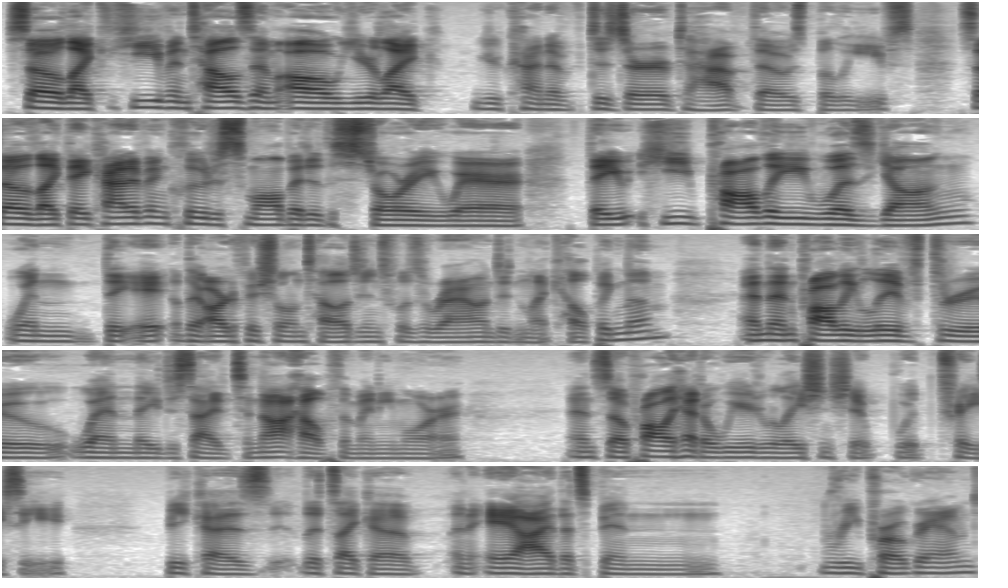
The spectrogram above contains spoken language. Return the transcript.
So, like, he even tells him, "Oh, you're like, you kind of deserve to have those beliefs." So, like, they kind of include a small bit of the story where they he probably was young when the the artificial intelligence was around and like helping them, and then probably lived through when they decided to not help them anymore and so probably had a weird relationship with Tracy because it's like a an AI that's been reprogrammed,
